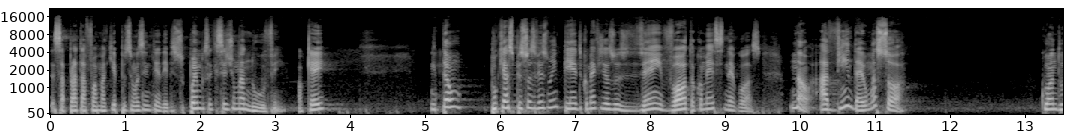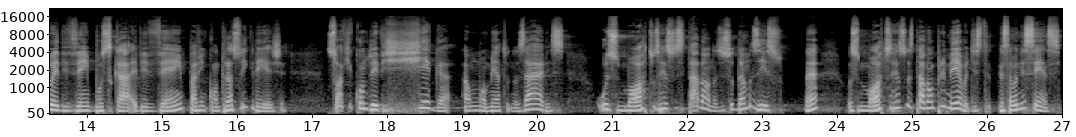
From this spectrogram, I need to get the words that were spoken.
essa plataforma aqui para os irmãos entenderem. Suponhamos que aqui seja uma nuvem, ok? Então, porque as pessoas às vezes não entendem como é que Jesus vem, volta, como é esse negócio. Não, a vinda é uma só. quando ele vem buscar, ele vem para encontrar a sua igreja. Só que quando ele chega a um momento nos ares, os mortos ressuscitavam. Nós estudamos isso. Né? Os mortos ressuscitavam primeiro, diz Tessalonicense.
